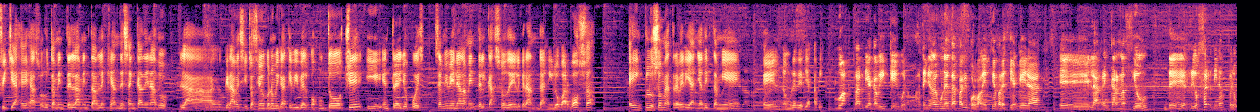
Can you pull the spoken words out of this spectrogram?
fichajes absolutamente lamentables que han desencadenado la grave situación económica que vive el conjunto Che y entre ellos pues se me viene a la mente el caso del gran Danilo Barbosa e incluso me atrevería a añadir también el nombre de Diacabí. Muakhtar Diacabí que bueno, ha tenido alguna etapa que por Valencia parecía que era eh, la reencarnación de Río Ferdinand, pero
